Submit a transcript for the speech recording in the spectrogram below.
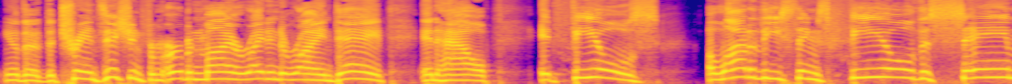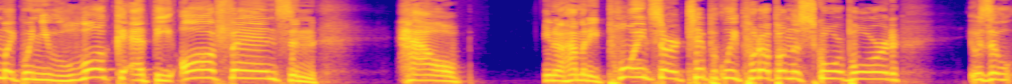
you know, the, the transition from Urban Meyer right into Ryan Day and how it feels a lot of these things feel the same. Like when you look at the offense and how, you know, how many points are typically put up on the scoreboard. It was a,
